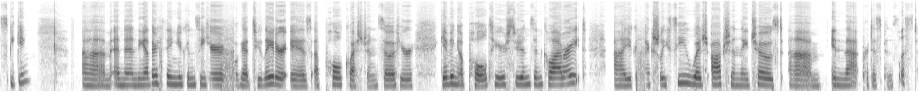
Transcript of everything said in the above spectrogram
speaking. Um, and then the other thing you can see here, we'll get to later, is a poll question. So if you're giving a poll to your students in Collaborate, uh, you can actually see which option they chose um, in that participants list.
